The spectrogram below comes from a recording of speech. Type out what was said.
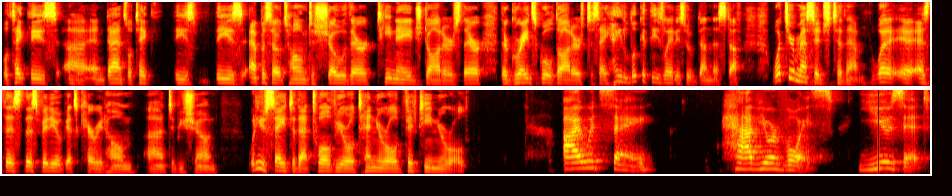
will take these, uh, and dads will take these these episodes home to show their teenage daughters, their their grade school daughters, to say, "Hey, look at these ladies who have done this stuff." What's your message to them? What as this this video gets carried home uh, to be shown? What do you say to that twelve year old, ten year old, fifteen year old? I would say have your voice, use it,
